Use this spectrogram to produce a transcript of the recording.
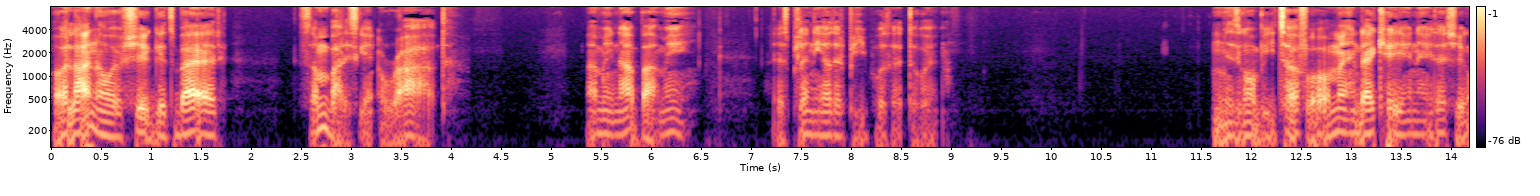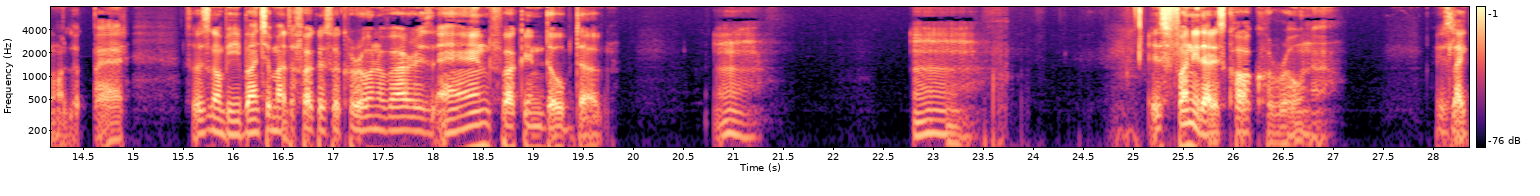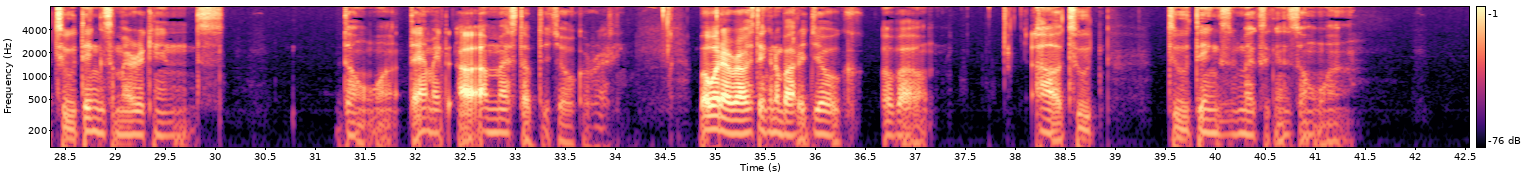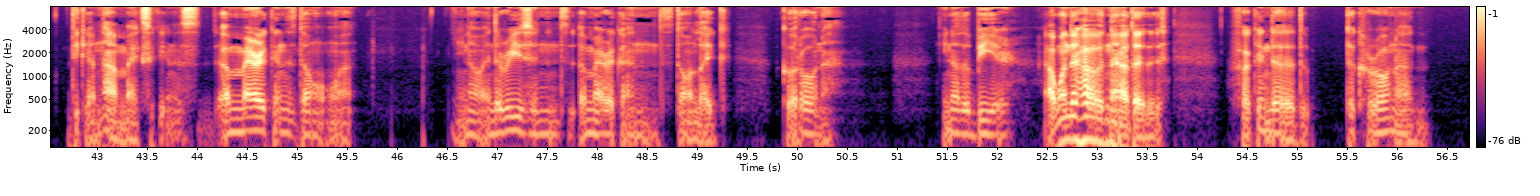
All I know, if shit gets bad, somebody's getting robbed. I mean, not by me. There's plenty other people that do it. It's gonna be tough. Oh man, that KNA, that shit gonna look bad. So it's gonna be a bunch of motherfuckers with coronavirus and fucking doped up. Mm. Mm. It's funny that it's called Corona. It's like two things Americans don't want. Damn it, I, I messed up the joke already. But whatever, I was thinking about a joke about how two two things Mexicans don't want. They are not Mexicans. Americans don't want. You know, and the reason Americans don't like Corona, you know, the beer. I wonder how now that fucking the, the, the Corona,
